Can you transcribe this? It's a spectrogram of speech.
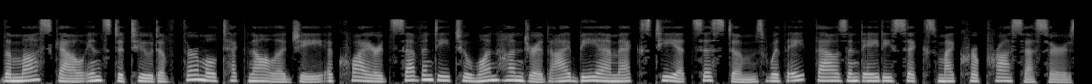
the Moscow Institute of Thermal Technology acquired 70 to 100 IBM XT-AT systems with 8086 microprocessors.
